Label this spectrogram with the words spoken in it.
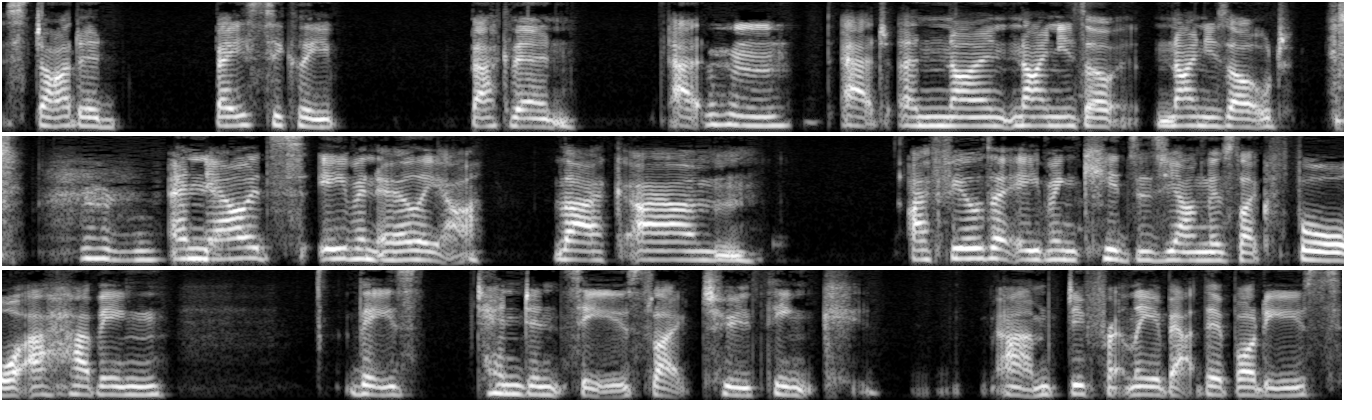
started basically back then at hmm at a nine nine years old nine years old, hmm and now it's even earlier. Like um, I feel that even kids as young as like four are having these tendencies, like to think um, differently about their bodies.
